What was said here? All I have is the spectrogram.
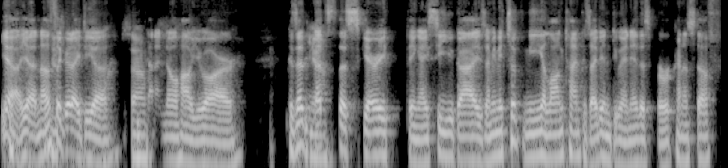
Yeah, yeah, no, that's a good idea. So kind of know how you are, because that, yeah. that's the scary thing. I see you guys. I mean, it took me a long time because I didn't do any of this BRRRR kind of stuff.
